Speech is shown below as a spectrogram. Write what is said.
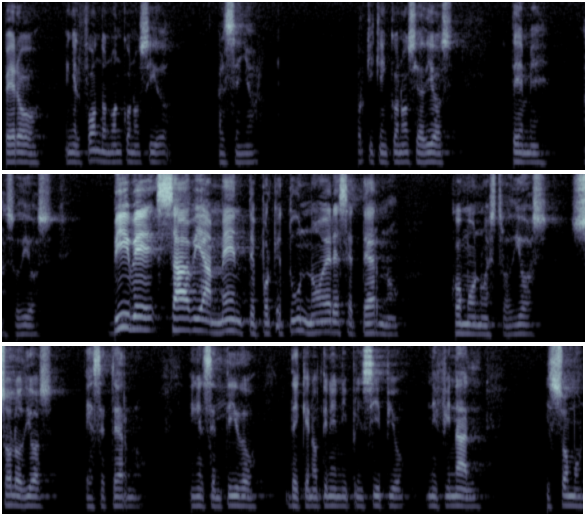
pero en el fondo no han conocido al Señor. Porque quien conoce a Dios teme a su Dios. Vive sabiamente porque tú no eres eterno como nuestro Dios. Solo Dios es eterno, en el sentido de que no tiene ni principio ni final y somos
